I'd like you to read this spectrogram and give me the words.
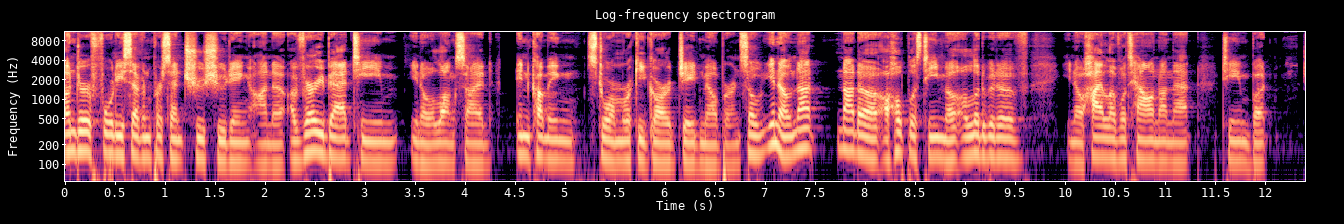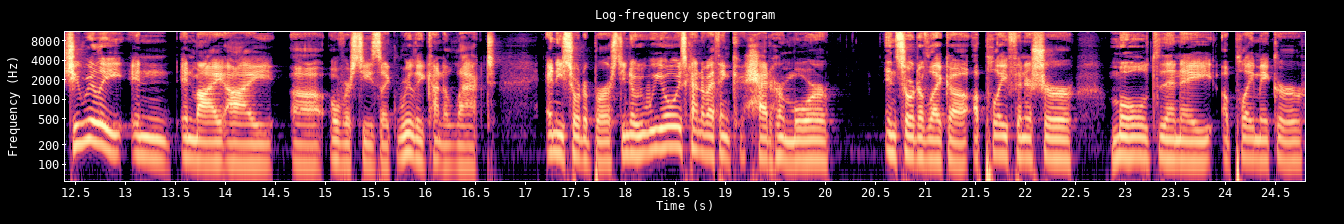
under 47% true shooting on a, a, very bad team, you know, alongside incoming Storm rookie guard Jade Melbourne. So, you know, not not a, a hopeless team, a, a, little bit of, you know, high level talent on that team, but she really in in my eye uh, overseas like really kind of lacked any sort of burst. You know, we always kind of I think had her more in sort of like a, a play finisher mold than a, a playmaker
